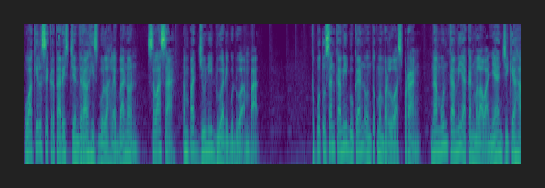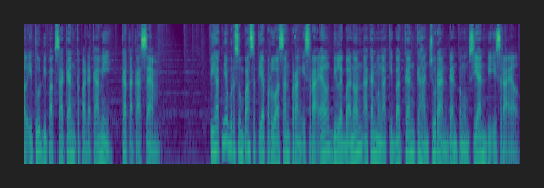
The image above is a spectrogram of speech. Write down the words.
Wakil Sekretaris Jenderal Hizbullah Lebanon, Selasa, 4 Juni 2024. Keputusan kami bukan untuk memperluas perang, namun kami akan melawannya jika hal itu dipaksakan kepada kami, kata Kasem. Pihaknya bersumpah setiap perluasan perang Israel di Lebanon akan mengakibatkan kehancuran dan pengungsian di Israel.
